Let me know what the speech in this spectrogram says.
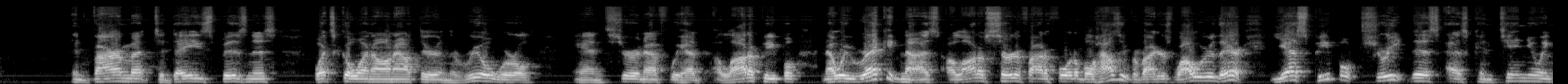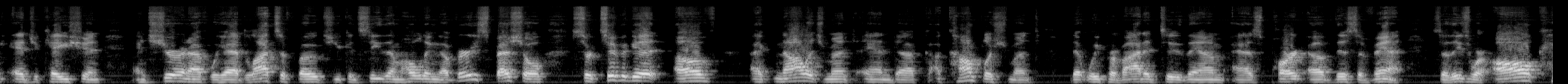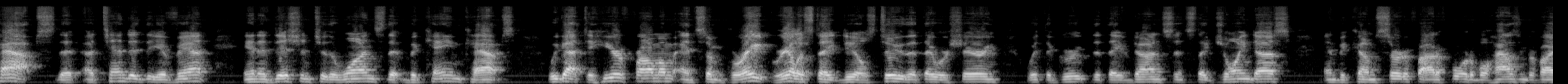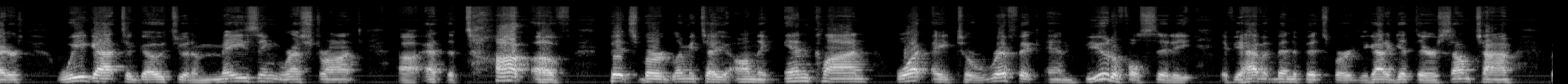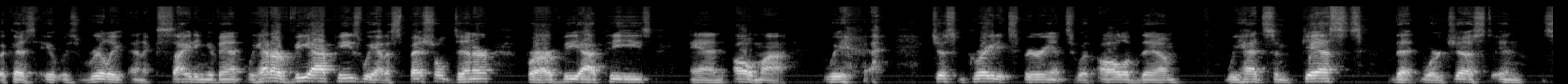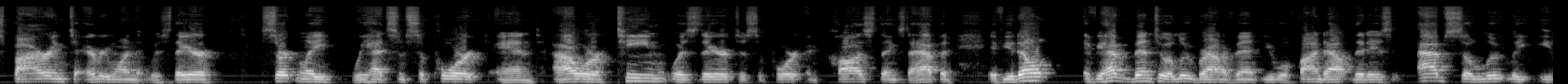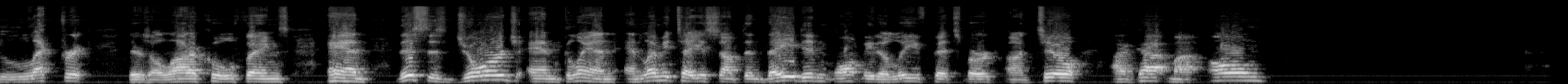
environment, today's business, what's going on out there in the real world. And sure enough, we had a lot of people. Now we recognized a lot of certified affordable housing providers while we were there. Yes, people treat this as continuing education. And sure enough, we had lots of folks. You can see them holding a very special certificate of acknowledgement and uh, accomplishment that we provided to them as part of this event. So these were all caps that attended the event in addition to the ones that became caps. We got to hear from them and some great real estate deals too that they were sharing with the group that they've done since they joined us and become certified affordable housing providers. We got to go to an amazing restaurant uh, at the top of Pittsburgh. Let me tell you, on the incline, what a terrific and beautiful city. If you haven't been to Pittsburgh, you got to get there sometime because it was really an exciting event. We had our VIPs, we had a special dinner for our VIPs, and oh my, we just great experience with all of them. We had some guests that were just inspiring to everyone that was there. Certainly, we had some support, and our team was there to support and cause things to happen. If you don't if you haven't been to a Lou Brown event, you will find out that is absolutely electric. There's a lot of cool things. And this is George and Glenn. And let me tell you something, they didn't want me to leave Pittsburgh until I got my own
